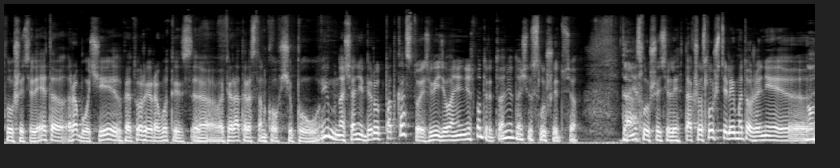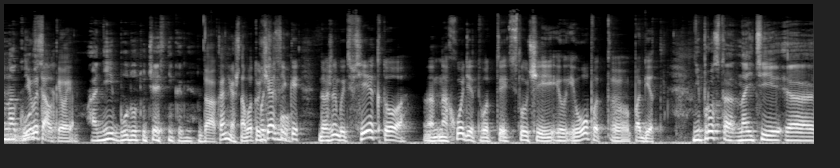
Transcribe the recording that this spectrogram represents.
Слушатели, это рабочие, которые работают, э, операторы станков ЧПУ. Им, значит, они берут подкаст, то есть видео они не смотрят, они, значит, слушают все. Да. Они слушатели. Так что слушателей мы тоже не, Но на не курсе выталкиваем. они будут участниками. Да, конечно. Вот Почему? участники должны быть все, кто находит вот эти случаи и, и опыт э, побед. Не просто найти э,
